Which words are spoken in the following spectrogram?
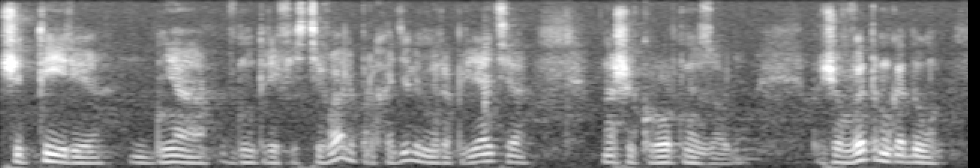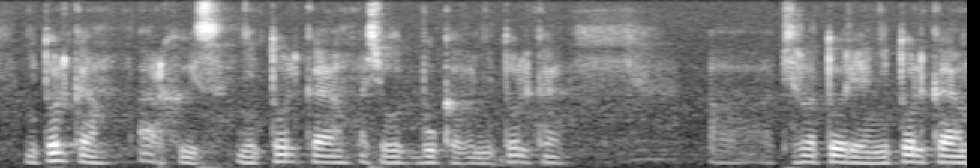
четыре дня внутри фестиваля проходили мероприятия в нашей курортной зоне. Причем в этом году не только Архыз, не только поселок Буково, не только э, обсерватория, не только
